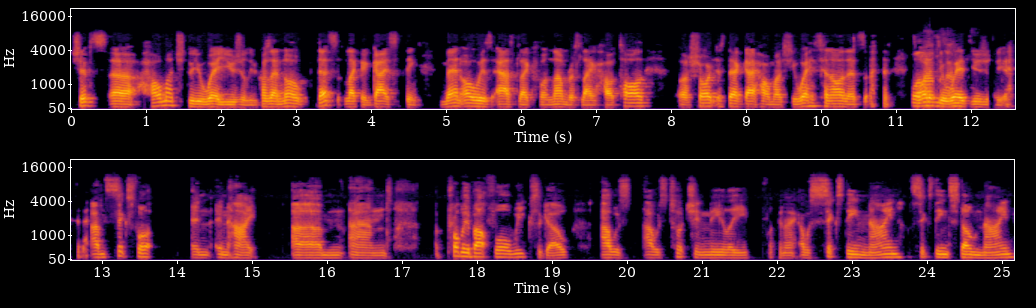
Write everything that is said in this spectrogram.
shifts. Uh, how much do you weigh usually? Because I know that's like a guy's thing. Men always ask like for numbers, like how tall or short is that guy, how much he weighs, and all that. So, well, what is your I'm, weight usually? I'm six foot in in height, um, and probably about four weeks ago, I was I was touching nearly flipping out. I was 16 9, 16 stone 9.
